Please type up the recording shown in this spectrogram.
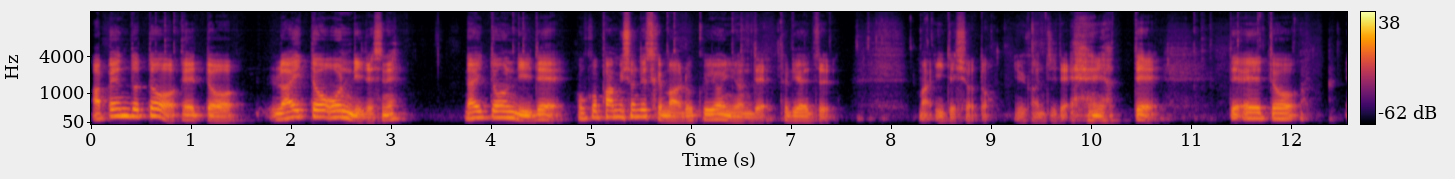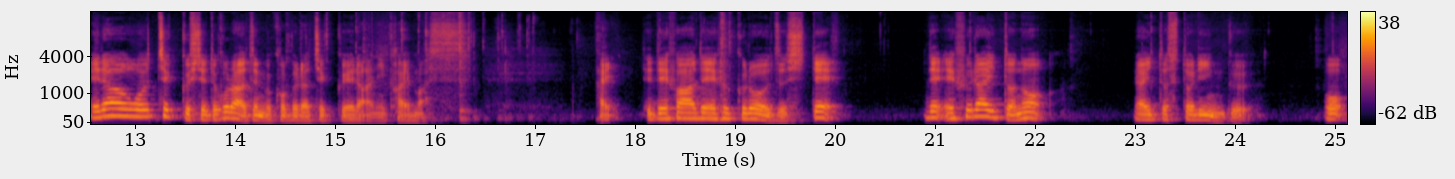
append と、えっ、ー、と、 write only ですね。 write only で、ここパーミッションですけど、まあ644でとりあえず、まあいいでしょうという感じで やって、で、えっ、ー、と、エラーをチェックしてるところは全部 cobra check error に変えます。はい。で、 defer で F close して、で、F write の write stringを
